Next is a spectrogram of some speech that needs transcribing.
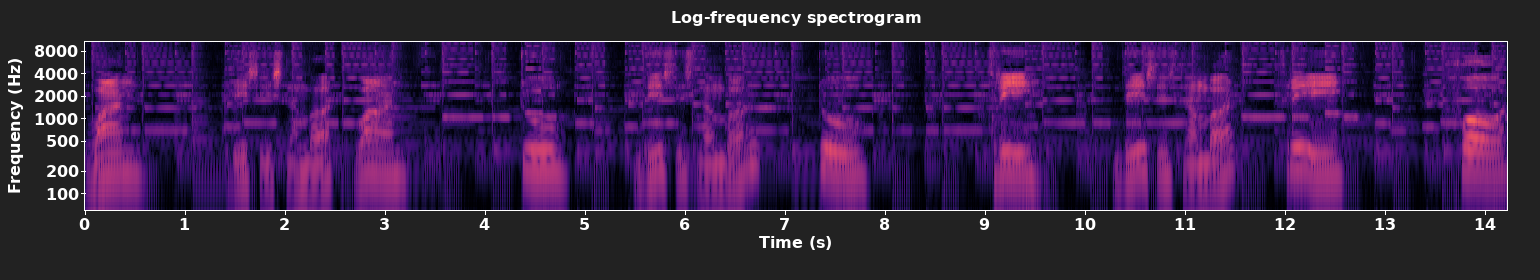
1 this is number 1 2 this is number 2 3 this is number 3 4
